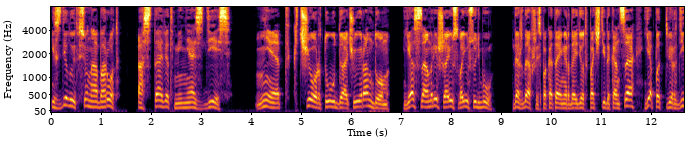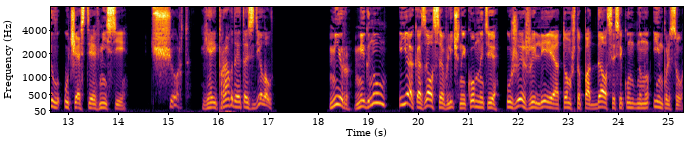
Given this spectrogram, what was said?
и сделают все наоборот. Оставят меня здесь. Нет, к черту удачу и рандом. Я сам решаю свою судьбу. Дождавшись, пока таймер дойдет почти до конца, я подтвердил участие в миссии. Черт, я и правда это сделал? Мир мигнул, и я оказался в личной комнате, уже жалея о том, что поддался секундному импульсу,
